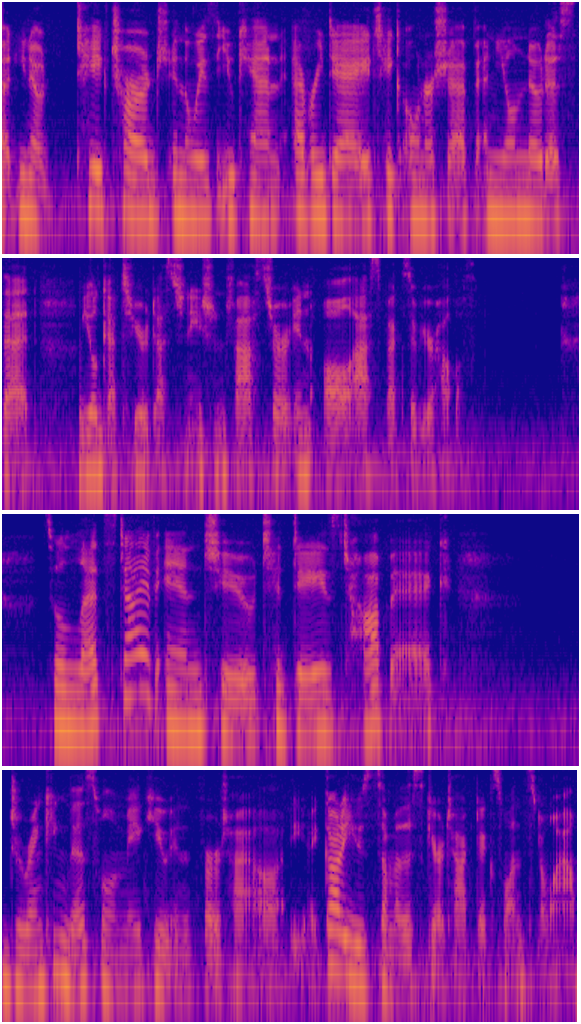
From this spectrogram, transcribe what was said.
but you know take charge in the ways that you can every day take ownership and you'll notice that you'll get to your destination faster in all aspects of your health. So let's dive into today's topic. Drinking this will make you infertile. I gotta use some of the scare tactics once in a while.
